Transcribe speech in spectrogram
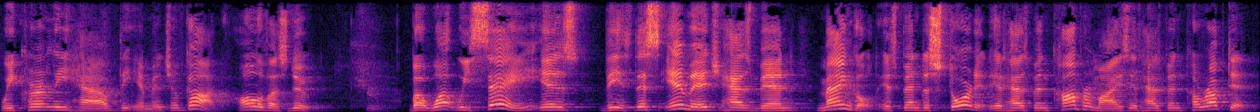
We currently have the image of God. All of us do. But what we say is this, this image has been mangled, it's been distorted, it has been compromised, it has been corrupted.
